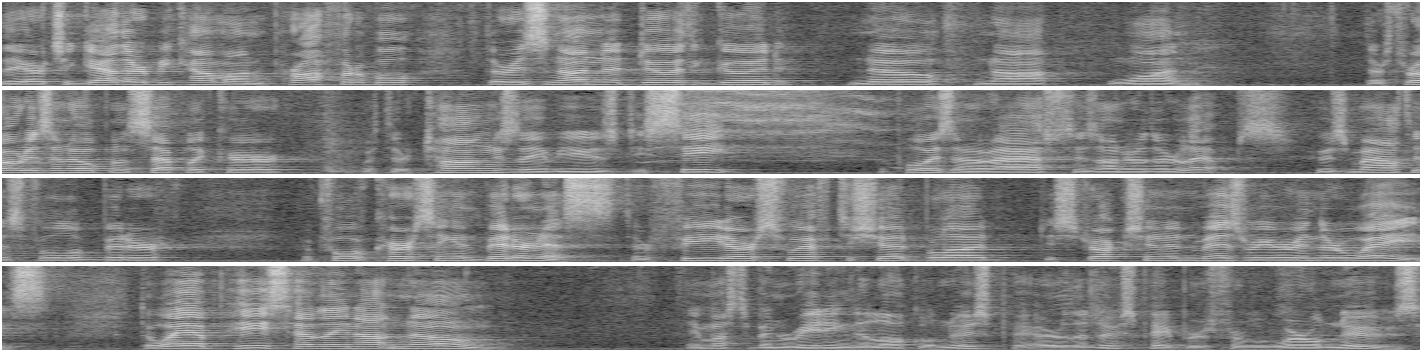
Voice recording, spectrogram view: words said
they are together become unprofitable. There is none that doeth good, no, not one. Their throat is an open sepulchre. With their tongues they've used deceit. The poison of asps is under their lips, whose mouth is full of bitter full of cursing and bitterness. Their feet are swift to shed blood. Destruction and misery are in their ways. The way of peace have they not known. They must have been reading the local newspaper or the newspapers for the world news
